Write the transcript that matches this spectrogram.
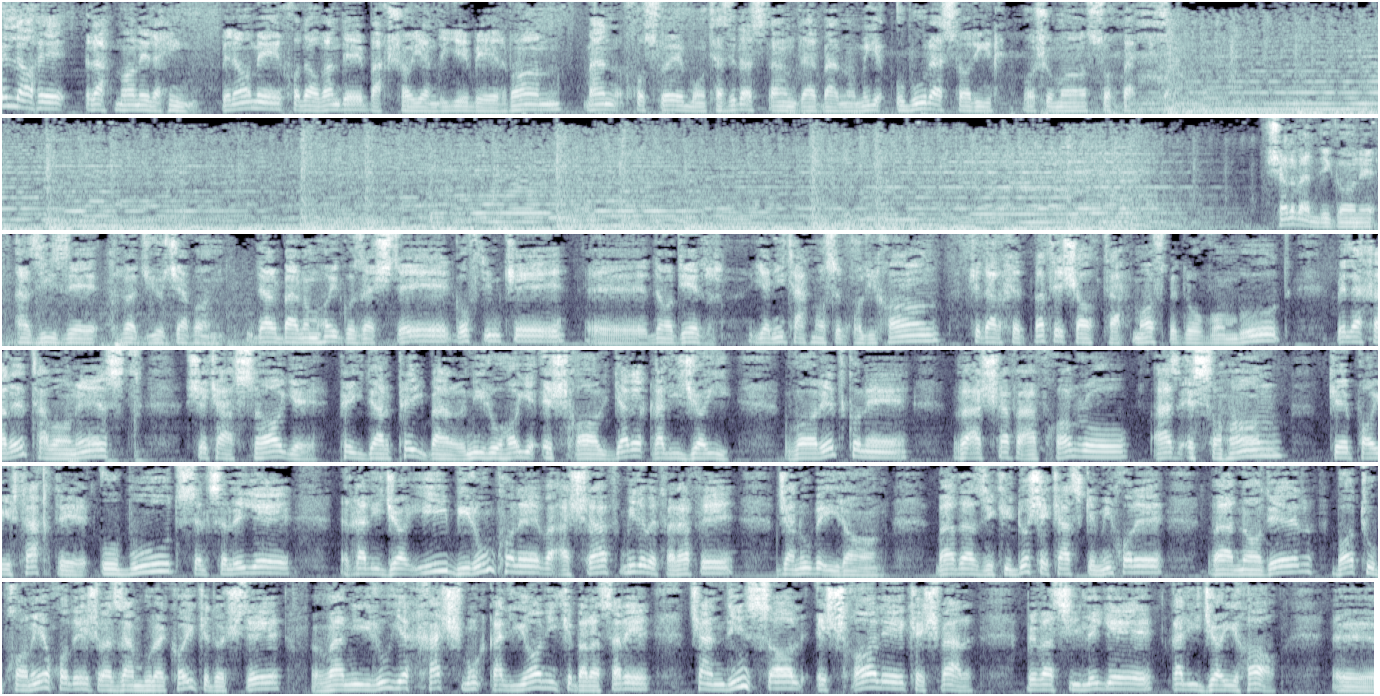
بسم الله الرحمن الرحیم به نام خداوند بخشاینده بهروان من خسرو معتزد هستم در برنامه عبور از تاریخ با شما صحبت می کنم شنوندگان عزیز رادیو جوان در برنامه های گذشته گفتیم که نادر یعنی تحماس قلی خان که در خدمت شاه تحماس به دوم بود بالاخره توانست شکست های پی در پی بر نیروهای اشغالگر قلیجایی وارد کنه و اشرف افغان رو از اصفهان که پایتخت او بود سلسله غلیجایی بیرون کنه و اشرف میره به طرف جنوب ایران. بعد از یکی دو شکست که می‌خوره و نادر با توبخانه خودش و زنبورک هایی که داشته و نیروی خشم و قلیانی که بر اثر چندین سال اشغال کشور به وسیله قلیجایی ها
